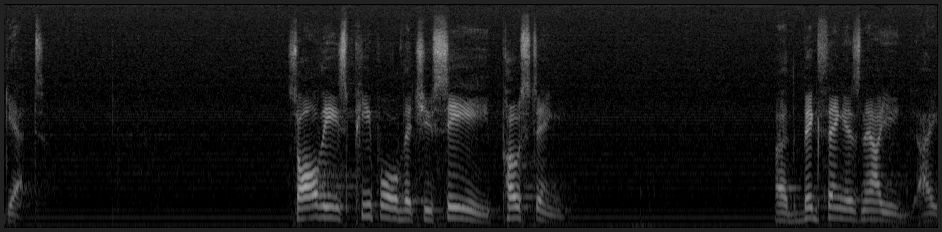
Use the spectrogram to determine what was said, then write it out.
get. So, all these people that you see posting, uh, the big thing is now, you, I,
